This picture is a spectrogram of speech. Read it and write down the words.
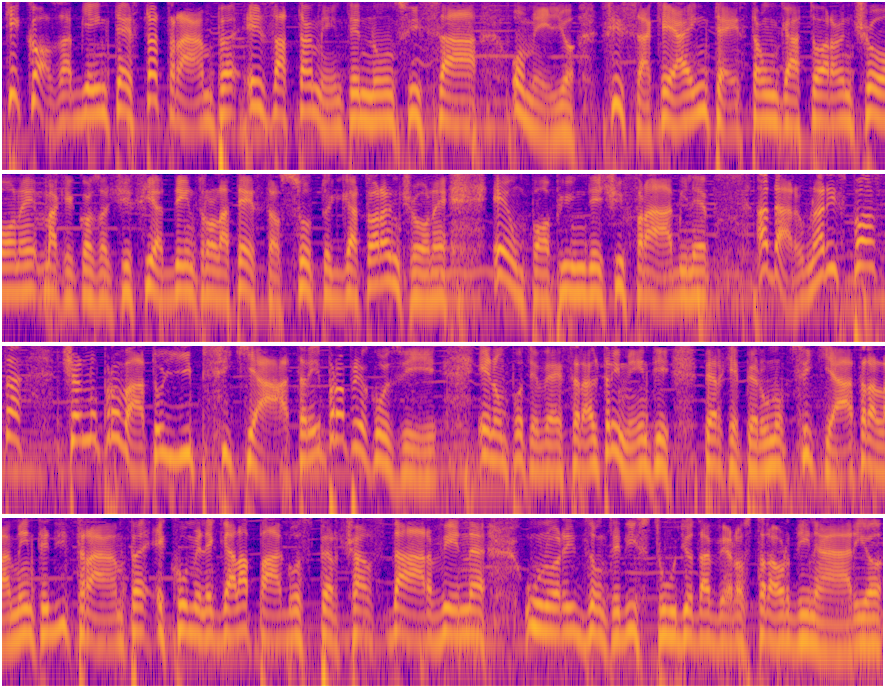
Che cosa abbia in testa Trump esattamente non si sa, o meglio, si sa che ha in testa un gatto arancione, ma che cosa ci sia dentro la testa sotto il gatto arancione è un po' più indecifrabile. A dare una risposta ci hanno provato gli psichiatri, proprio così. E non poteva essere altrimenti perché per uno psichiatra la mente di Trump è come le Galapagos per Charles Darwin, un orizzonte di studio davvero straordinario.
